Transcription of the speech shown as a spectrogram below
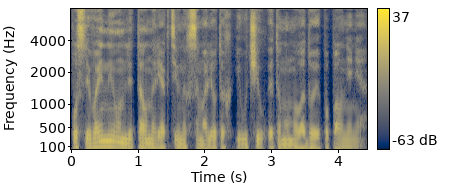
После войны он летал на реактивных самолетах и учил этому молодое пополнение.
